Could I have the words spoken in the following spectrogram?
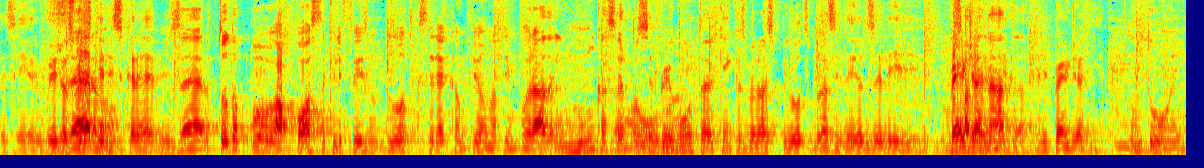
assim, eu vejo zero, as coisas que ele escreve. Zero. Toda aposta que ele fez no piloto que seria campeão na temporada, ele nunca acertou não, Você uma. pergunta quem que os melhores pilotos brasileiros, ele não perde a linha. nada. Ele perde a linha. Muito ruim.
